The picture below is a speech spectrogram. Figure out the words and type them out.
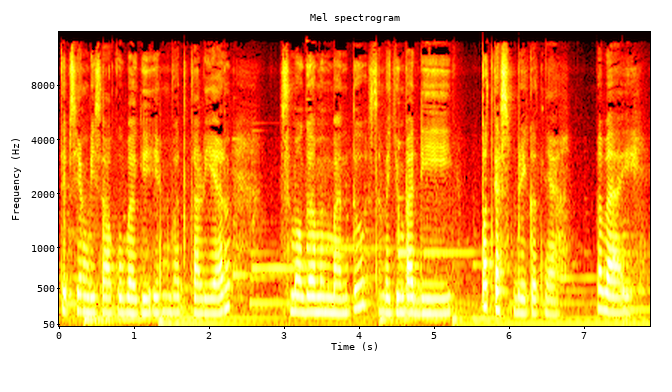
tips yang bisa aku bagiin buat kalian. Semoga membantu. Sampai jumpa di podcast berikutnya. Bye bye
